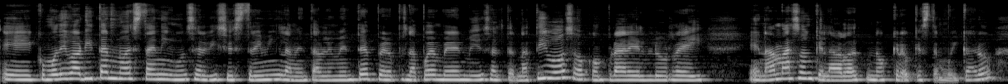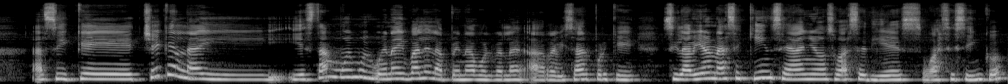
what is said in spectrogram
Eh, como digo, ahorita no está en ningún servicio streaming, lamentablemente, pero pues la pueden ver en medios alternativos o comprar el Blu-ray en Amazon, que la verdad no creo que esté muy caro. Así que chequenla y, y, está muy muy buena y vale la pena volverla a revisar porque si la vieron hace 15 años o hace 10 o hace 5,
